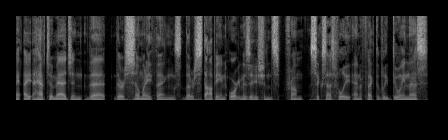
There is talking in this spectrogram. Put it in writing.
I, I have to imagine that there are so many things that are stopping organizations from successfully and effectively doing this,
